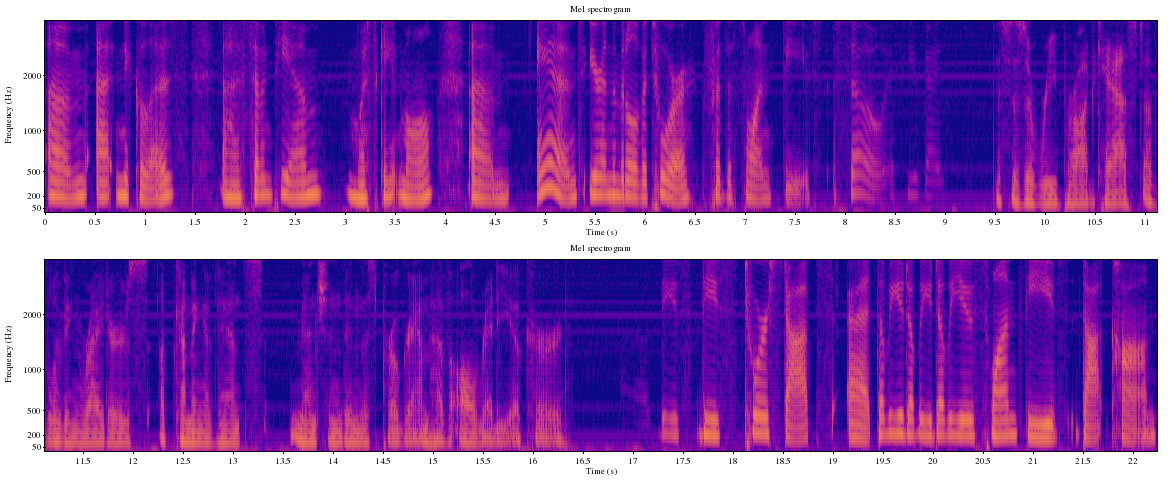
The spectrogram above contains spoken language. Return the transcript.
um, at Nicola's, uh, 7 p.m. Westgate Mall, um, and you're in the middle of a tour for the Swan Thieves. So if you guys, This is a rebroadcast of Living Writers. Upcoming events mentioned in this program have already occurred. These these tour stops at www.swanthieves.com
